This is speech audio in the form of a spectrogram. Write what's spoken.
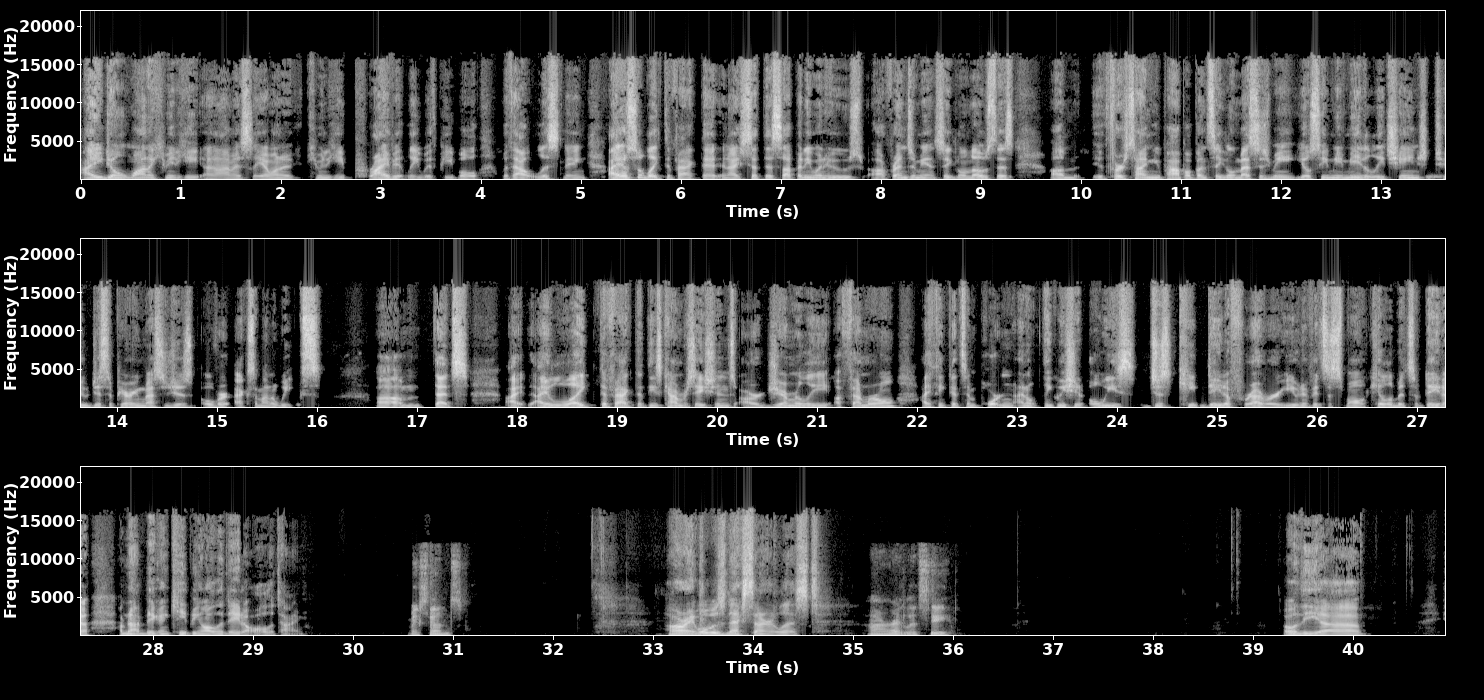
I, don't want to communicate anonymously. I want to communicate privately with people without listening. I also like the fact that, and I set this up. Anyone who's uh, friends of me on Signal knows this. Um, the first time you pop up on Signal, message me, you'll see me immediately change to disappearing messages over X amount of weeks um that's i i like the fact that these conversations are generally ephemeral i think that's important i don't think we should always just keep data forever even if it's a small kilobits of data i'm not big on keeping all the data all the time. Makes sense. All right what was next on our list? All right let's see. Oh the uh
